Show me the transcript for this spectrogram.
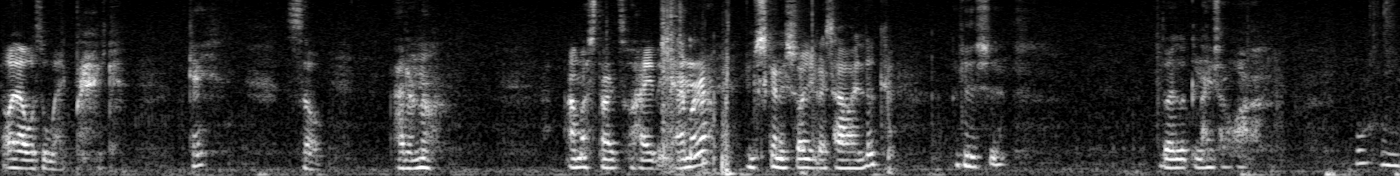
oh that was a whack prank. Okay? So I don't know. I'm gonna start to hide the camera. I'm just gonna show you guys how I look. Look at this shit. Do I look nice or what? You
